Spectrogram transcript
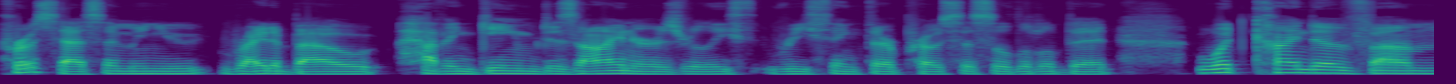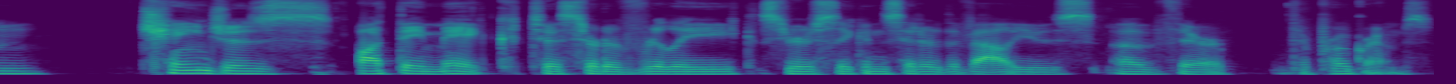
process. I mean you write about having game designers really rethink their process a little bit. What kind of um, changes ought they make to sort of really seriously consider the values of their their programs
